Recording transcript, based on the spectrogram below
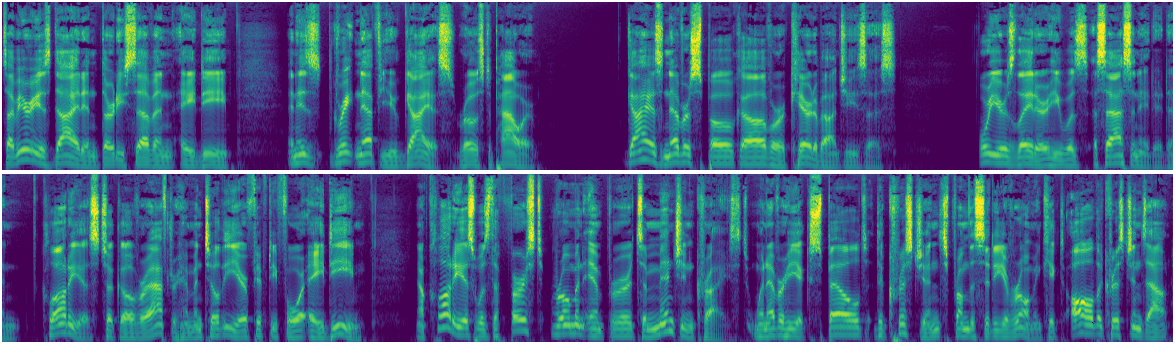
Tiberius died in 37 AD and his great nephew Gaius rose to power. Gaius never spoke of or cared about Jesus. Four years later, he was assassinated, and Claudius took over after him until the year 54 AD. Now, Claudius was the first Roman emperor to mention Christ whenever he expelled the Christians from the city of Rome. He kicked all the Christians out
